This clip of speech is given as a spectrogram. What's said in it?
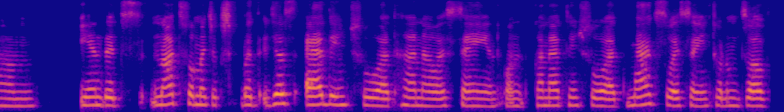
Um, and it's not so much, but just adding to what Hannah was saying and con connecting to what Max was saying in terms of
